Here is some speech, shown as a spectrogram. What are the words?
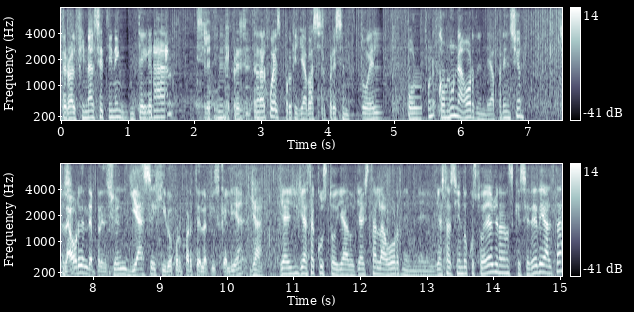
pero al final se tienen que integrar, se le tiene que presentar al juez porque ya va a ser presentado él por un- con una orden de aprehensión. Entonces, La orden de aprehensión ya se giró por parte de la Fiscalía. ya, ya, ya está custodiado, ya está la orden, eh, ya está siendo custodiado, nada más que se dé de alta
